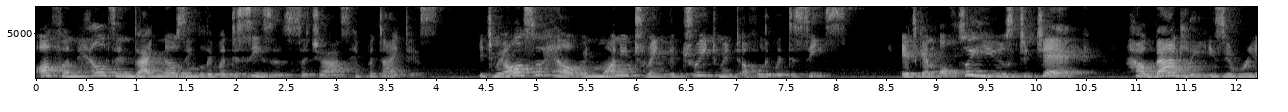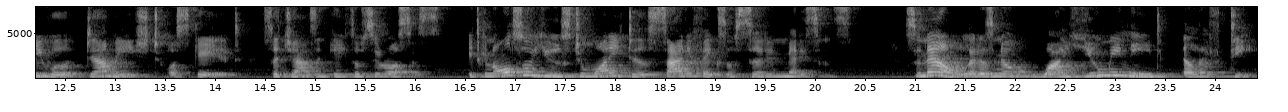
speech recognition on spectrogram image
often helps in diagnosing liver diseases such as hepatitis. It may also help in monitoring the treatment of liver disease. It can also be used to check how badly is your liver damaged or scarred, such as in case of cirrhosis. It can also be used to monitor side effects of certain medicines. So now let us know why you may need LFT.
